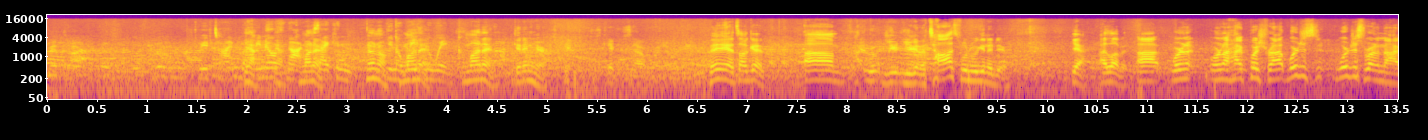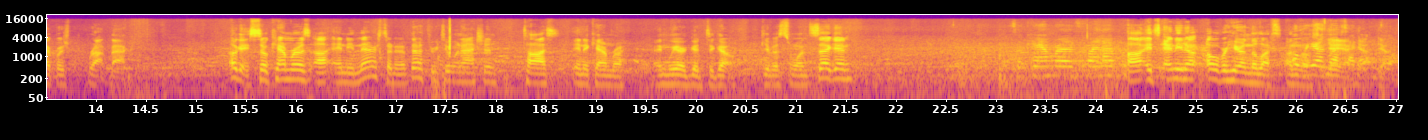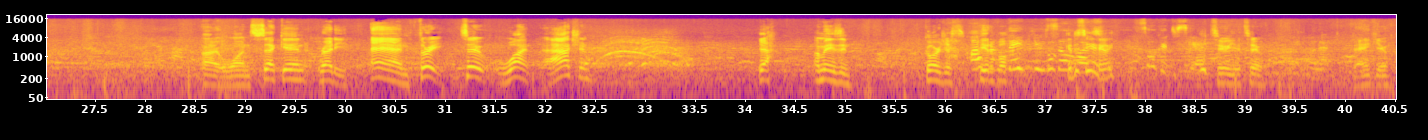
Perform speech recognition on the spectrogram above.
We have time. Do we have time? Let me know if not, because. I can, no, no, you know, come wait on in in. the wing. Come on in. Get in here. Just kick us out whenever. Yeah, yeah, it's all good. Um, you, you're gonna toss. What are we gonna do? Yeah, I love it. Uh, we're in a, we're in a high push wrap. We're just we're just running the high push wrap back. Okay, so cameras uh, ending there, starting up there. Three, two, one, action. Toss in a camera, and we are good to go. Give us one second. So camera, find out. Uh, it's ending up over here on the left. On Over the here left. on the yeah, left yeah, side, yeah, yeah. All right, one second. Ready. And three, two, one, action. Yeah, amazing. Gorgeous. Awesome, Beautiful. Thank you so Good much. Good to see you. So good to see you. You too, you too. Thank you.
